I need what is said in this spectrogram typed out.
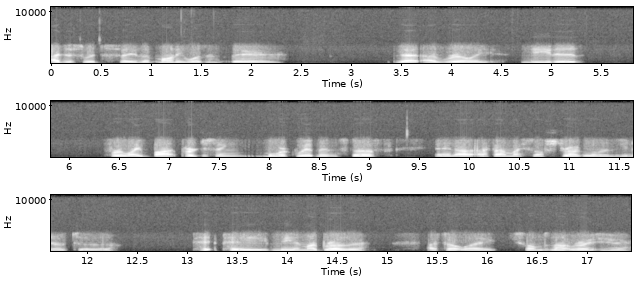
I just would say the money wasn't there that I really needed for like buy, purchasing more equipment and stuff, and I, I found myself struggling, you know, to pay, pay me and my brother. I felt like something's not right here,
